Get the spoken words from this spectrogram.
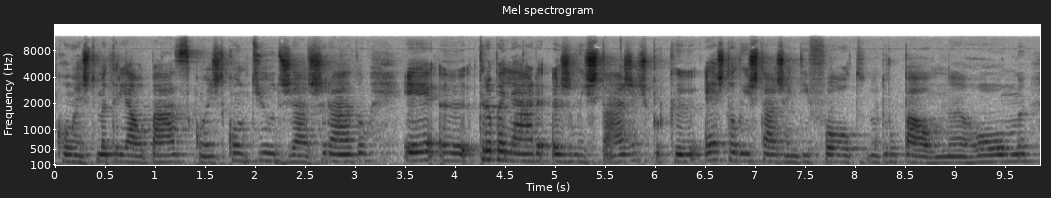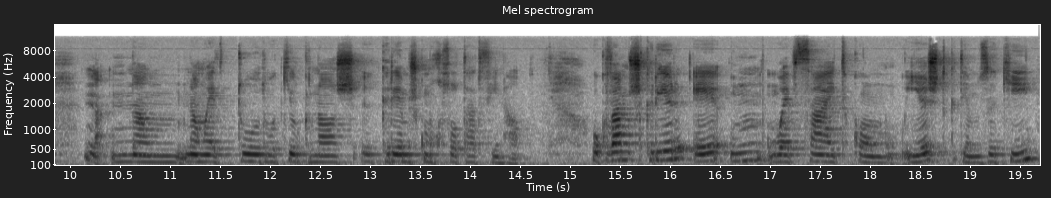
com este material base, com este conteúdo já gerado, é uh, trabalhar as listagens, porque esta listagem default do Drupal na Home não, não, não é de todo aquilo que nós eh, queremos como resultado final. O que vamos querer é um website como este que temos aqui.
